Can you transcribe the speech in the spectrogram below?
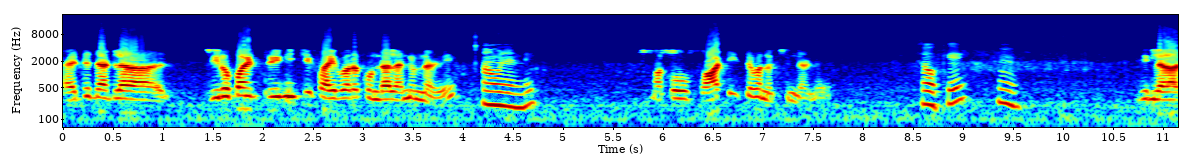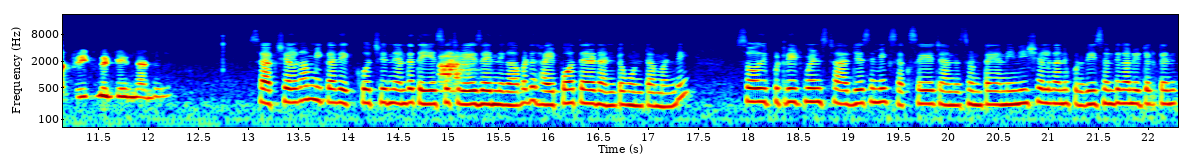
అయితే దాంట్లో జీరో పాయింట్ త్రీ నుంచి ఫైవ్ వరకు ఉండాలని ఉన్నది. అవునండి. మాకు ఫార్టీ సెవెన్ వచ్చిందండి. ఓకే. దీనిలో ట్రీట్మెంట్ ఏంటండి సో యాక్చువల్గా మీకు అది ఎక్కువ వచ్చింది అంటే టీఎస్హెచ్ రేజ్ అయింది కాబట్టి హైపోథైరాయిడ్ అంటూ ఉంటామండి. సో ఇప్పుడు ట్రీట్మెంట్ స్టార్ట్ చేసి మీకు సక్సెస్ అయ్యే ఛాన్సెస్ ఉంటాయి. అండ్ ఇనీషియల్గా ఇప్పుడు రీసెంట్గా డిటెక్ట్ అయింది.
